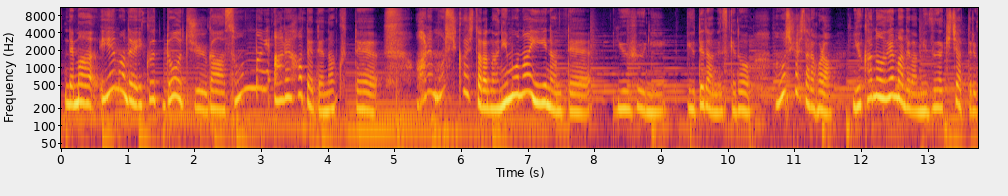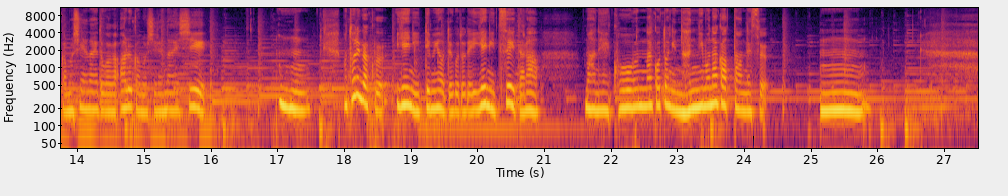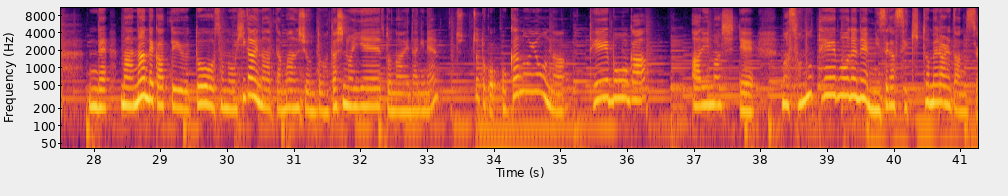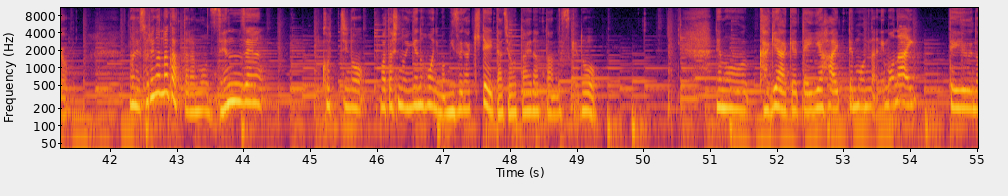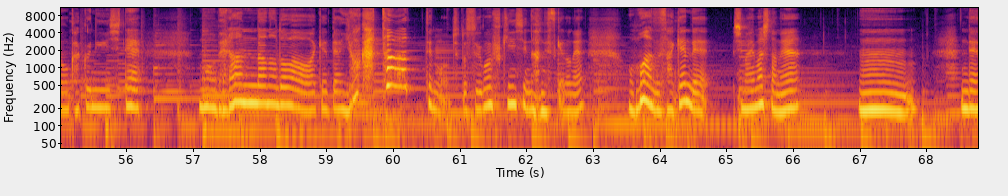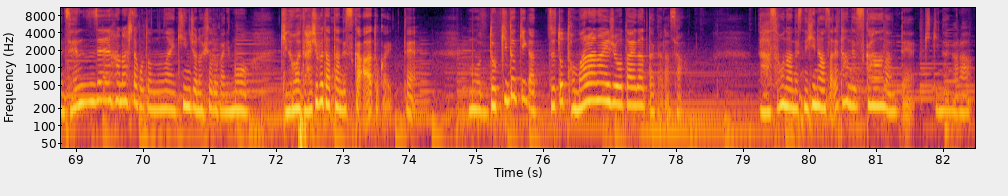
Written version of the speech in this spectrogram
でまあ家まで行く道中がそんなに荒れ果ててなくてあれもしかしたら何もないなんていうふうに言ってたんですけどもしかしたらほら床の上までは水が来ちゃってるかもしれないとかがあるかもしれないし、うんまあ、とにかく家に行ってみようということで家に着いたらまあね幸運なことに何にもなかったんです。うんでまあなんでかっていうとその被害のあったマンションと私の家との間にねちょっとこう丘のような堤防がありまして、まあ、その堤防でね水がせき止められたんですよ。なのでそれがなかったらもう全然こっちの私の家の方にも水が来ていた状態だったんですけどでも鍵開けて家入ってもう何もないっていうのを確認してもうベランダのドアを開けて「よかった!」ってもうちょっとすごい不謹慎なんですけどね思わず叫んでしまいましたね。うんで全然話したことのない近所の人とかにも「昨日は大丈夫だったんですか?」とか言ってもうドキドキがずっと止まらない状態だったからさ「ああそうなんですね避難されたんですか?」なんて聞きながら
